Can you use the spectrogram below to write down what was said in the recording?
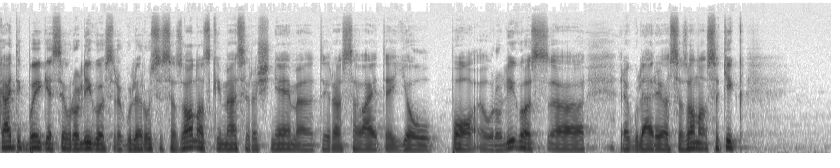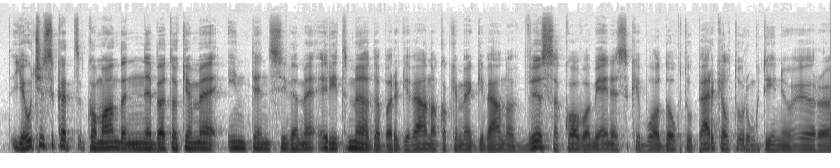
Ką tik baigėsi Eurolygos reguliarusis sezonas, kai mes įrašinėjame, tai yra savaitė jau po Eurolygos reguliariojo sezono. Sakyk, Jaučiasi, kad komanda nebe tokiame intensyviame ritme dabar gyveno, kokiame gyveno visą kovo mėnesį, kai buvo daug tų perkeltų rungtynių ir e,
